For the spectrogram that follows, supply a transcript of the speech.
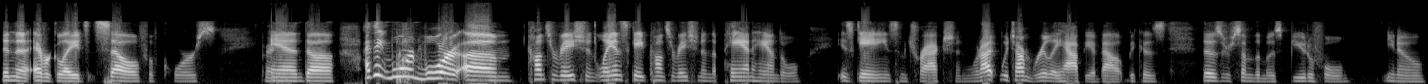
Then the Everglades itself, of course. Right. And uh, I think more and more um, conservation, landscape conservation in the Panhandle is gaining some traction, I, which I'm really happy about because those are some of the most beautiful, you know,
